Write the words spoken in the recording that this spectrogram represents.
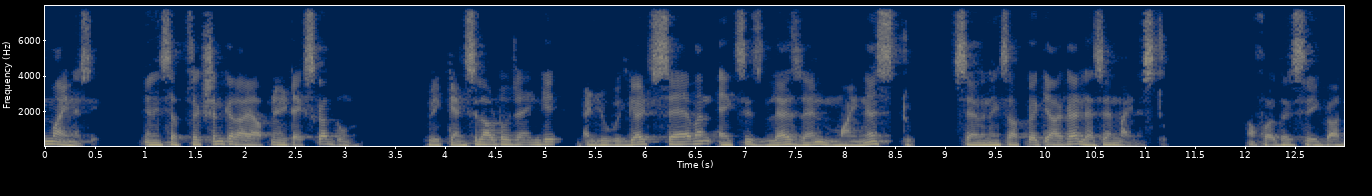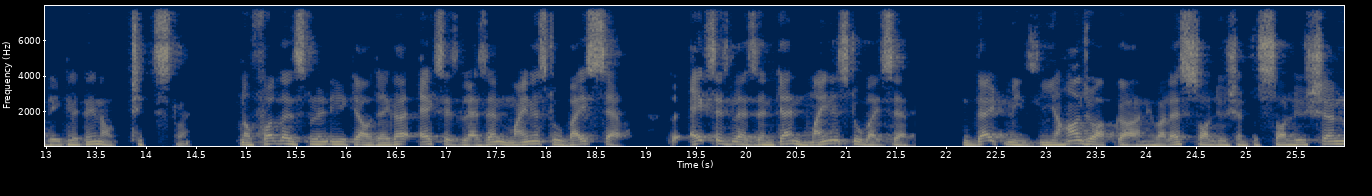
minus eight यानी सबसेक्शन कराया आपने एट एक्स का दोनों. वे कैंसिल आउट हो जाएँगे and you will get seven x is less than minus two seven x आपका क्या आ less than minus two further से एक बार देख लेते हैं। ना ठीक स्टूडेंट नाउ फर्दर स्टूडेंट ये क्या हो जाएगा? X is less than minus two by seven तो एक्स इज़ लेस देन क्या है? Minus two by seven that means यहाँ जो आपका आने वाला है सॉल्यूशन तो solution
